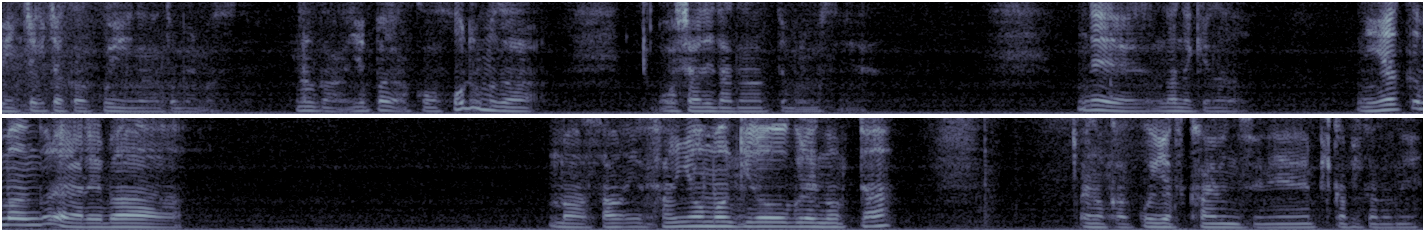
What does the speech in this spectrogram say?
めちゃくちゃかっこいいなと思います。なんかやっぱこうフォルムがおしゃれだなって思いますね。でなんだっけな。200万ぐらいあればまあ34万キロぐらい乗ったあのかっこいいやつ買えるんですよね。ピカピカのね。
